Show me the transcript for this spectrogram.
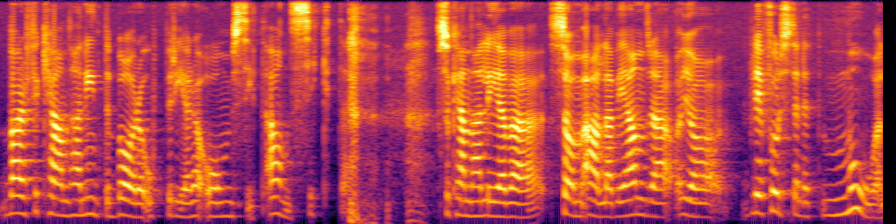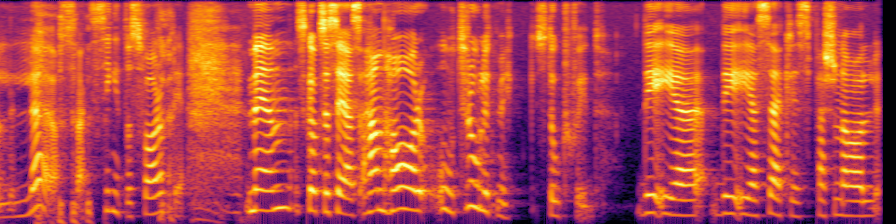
Varför kan han inte bara operera om sitt ansikte? Så kan han leva som alla vi andra. Och jag blev fullständigt mållös faktiskt. Inget att svara på det. Men ska också sägas, han har otroligt mycket stort skydd. Det är, det är säkerhetspersonal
